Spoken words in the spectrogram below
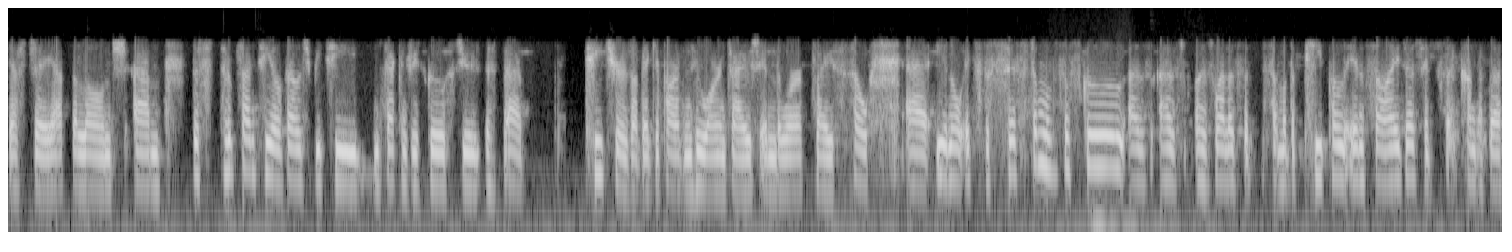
yesterday at the launch, um, there's plenty of LGBT secondary school students, uh, teachers, I beg your pardon, who aren't out in the workplace. So, uh, you know, it's the system of the school as as as well as the, some of the people inside it. It's kind of the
